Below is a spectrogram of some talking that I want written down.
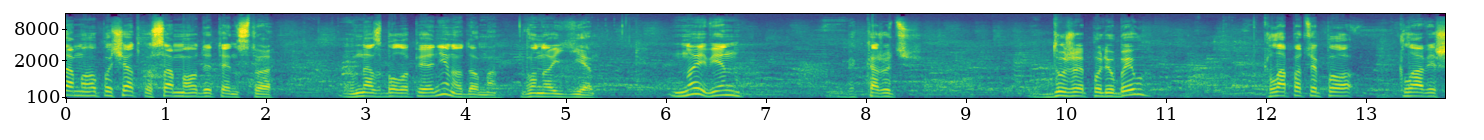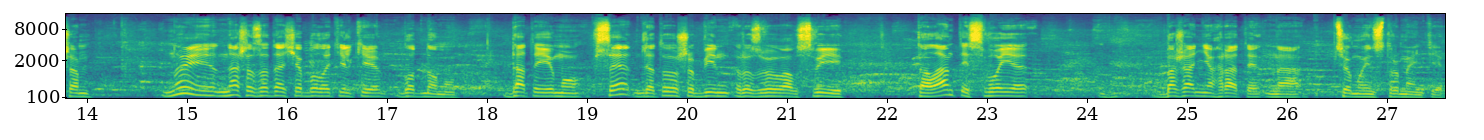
Самого початку, з самого дитинства в нас було піаніно вдома, воно є. Ну і він, як кажуть, дуже полюбив клапати по клавішам. Ну і наша задача була тільки в одному дати йому все для того, щоб він розвивав свої таланти, своє бажання грати на цьому інструменті.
